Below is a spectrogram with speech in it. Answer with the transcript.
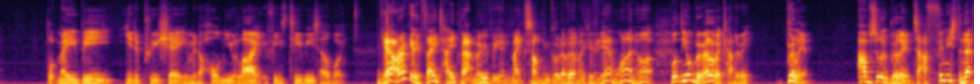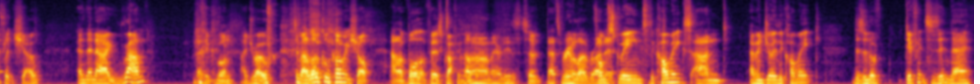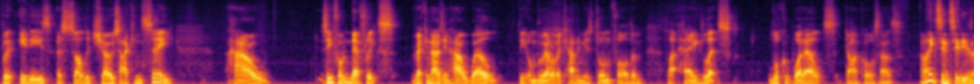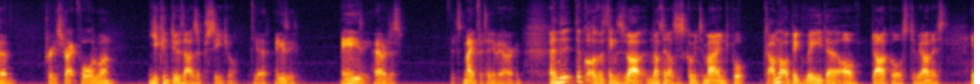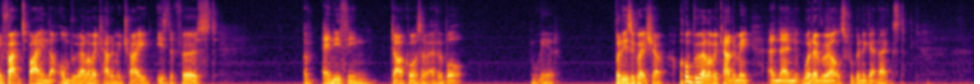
but maybe you'd appreciate him in a whole new light if he's tv's hellboy yeah, I reckon if they take that movie and make something good of it, make it, yeah, why not? but the umbrella academy brilliant absolutely brilliant so i finished the netflix show and then i ran I didn't run. I drove to my local comic shop and I bought that first graphic novel. Oh, there it is. So That's real love, right? from there. screen to the comics, and I'm enjoying the comic. There's enough differences in there, but it is a solid show. So I can see how, see from Netflix recognizing how well the Umbrella Academy has done for them. Like, hey, let's look at what else Dark Horse has. And I think Sin City is a pretty straightforward one. You can do that as a procedural. Yeah, easy. Easy. That'll just. It's made for TV, I reckon. And they- they've got other things as well. Nothing else is coming to mind, but I'm not a big reader of Dark Horse, to be honest. In fact, buying that Umbrella Academy trade is the first of anything Dark Horse I've ever bought. Weird. But it's a great show. Umbrella Academy, and then whatever else we're going to get next.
